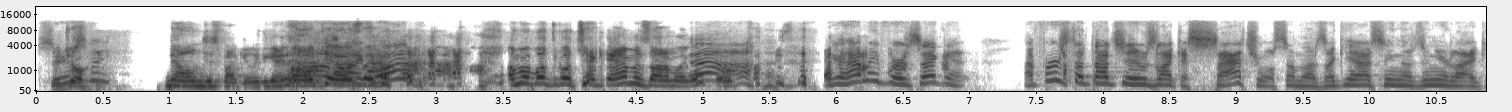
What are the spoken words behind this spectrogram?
Seriously? No, I'm just fucking with you guys. Oh, okay, I oh was like, like, I'm about to go check Amazon. I'm like, what Yeah. the fuck is that? You had me for a second. At first, I thought it was like a satchel or something. I was like, yeah, I've seen those. And you're like,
